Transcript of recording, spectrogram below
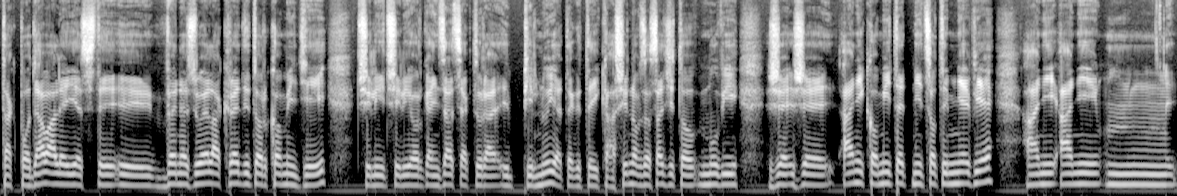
tak podał, ale jest y, y, Venezuela Creditor Committee, czyli, czyli organizacja, która pilnuje te, tej kasy. No w zasadzie to mówi, że, że ani komitet nic o tym nie wie, ani, ani mm,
